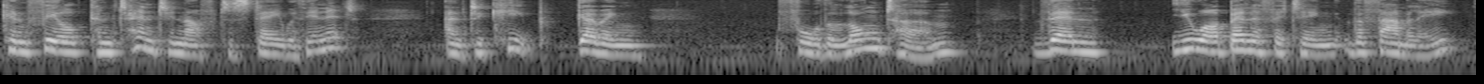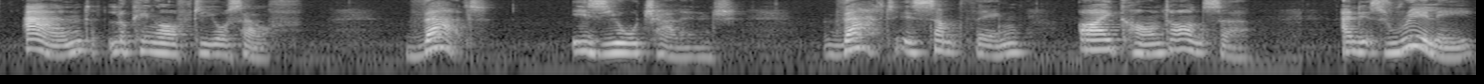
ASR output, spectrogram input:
can feel content enough to stay within it and to keep going for the long term, then you are benefiting the family and looking after yourself. That is your challenge. That is something I can't answer. And it's really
